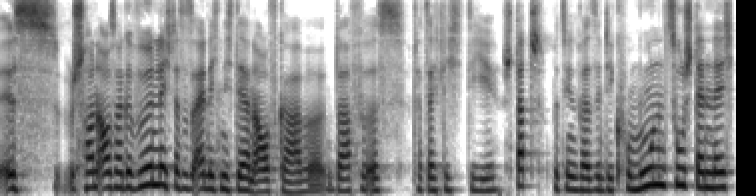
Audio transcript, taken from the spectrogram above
ist schon außergewöhnlich. Das ist eigentlich nicht deren Aufgabe. Dafür ist tatsächlich die Stadt beziehungsweise sind die Kommunen zuständig.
